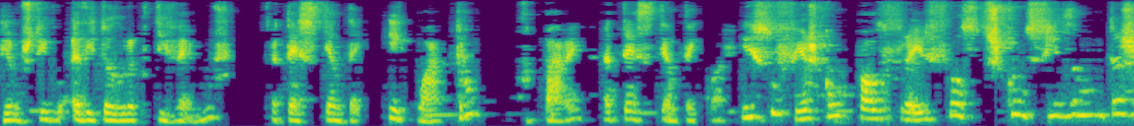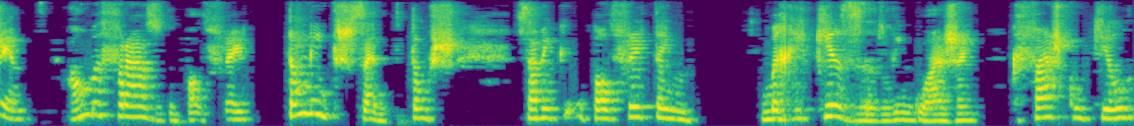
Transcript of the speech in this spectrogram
termos tido a ditadura que tivemos até 74, reparem, até 74, isso fez com que Paulo Freire fosse desconhecido a muita gente. Há uma frase do Paulo Freire tão interessante, tão sabem que o Paulo Freire tem uma riqueza de linguagem que faz com que ele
